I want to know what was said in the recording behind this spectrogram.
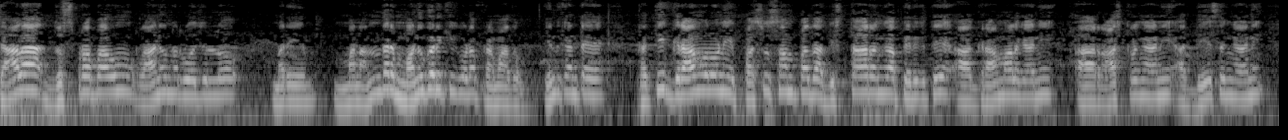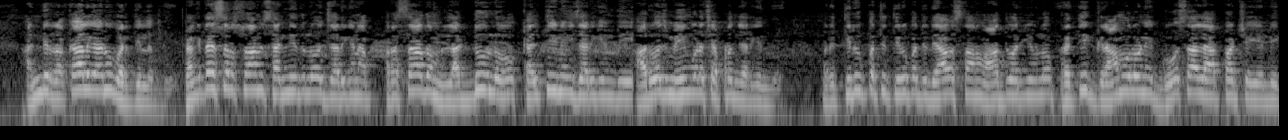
చాలా దుష్ప్రభావం రానున్న రోజుల్లో మరి మనందరి మనుగడికి కూడా ప్రమాదం. ఎందుకంటే ప్రతి గ్రామంలోని పశు సంపద విస్తారంగా పెరిగితే ఆ గ్రామాలు గాని ఆ రాష్ట్రం గాని ఆ దేశం గాని అన్ని రకాలుగాను వర్ధిల్లద్ది. వెంకటేశ్వర స్వామి సన్నిధిలో జరిగిన ప్రసాదం లడ్డూలో కల్తీ నెయ్యి జరిగింది. ఆ రోజు మేము కూడా చెప్పడం జరిగింది. మరి తిరుపతి తిరుపతి దేవస్థానం ఆధ్వర్యంలో ప్రతి గ్రామంలోని గోశాలు ఏర్పాటు చేయండి.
